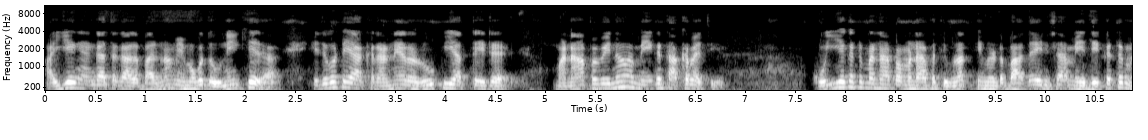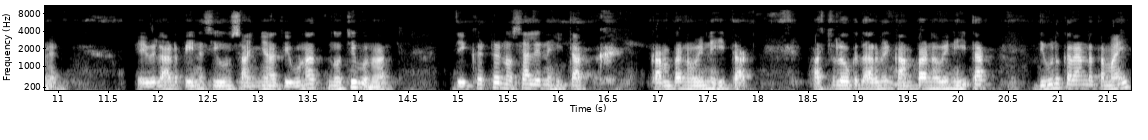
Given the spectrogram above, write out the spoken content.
අයියෙන් ඇඟත කාලා බලනවා මේ මොකද උනේ කියලා. එතකොට එයා කරන්නේ අර රූපී අත්යට මනාප වෙනවා මේකට අකමැති කොයි එකට මනාප මනාප තිබුණත් නිවනට බාධා ඒ නිසා මේ දෙකටම ඒ වෙලාවට පේන සිවුන් සංඥා තිබුණත් නොතිබුණත් දෙකට නොසැලෙන හිතක් කම්පන වෙන හිතක් අෂ්ටලෝක ධර්මයෙන් කම්පන වෙන හිතක් දිනු කරන්න තමයි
